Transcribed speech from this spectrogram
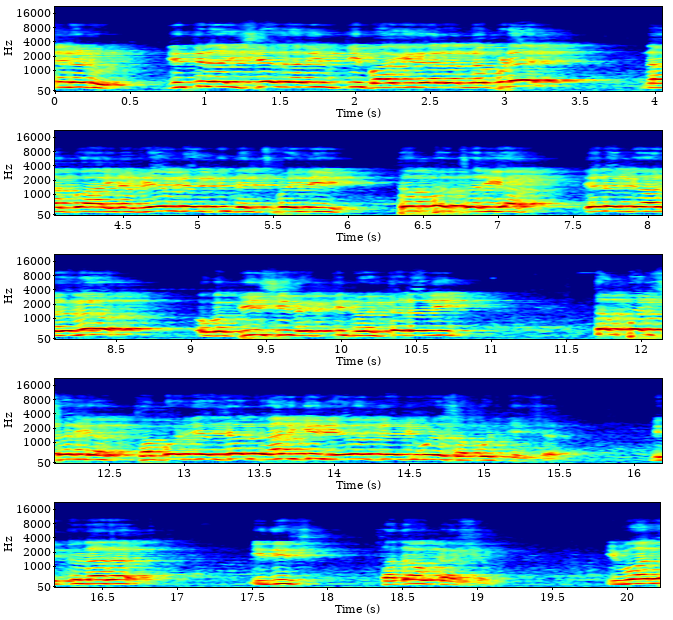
అన్నాడు. ఇతర ఇచ్చేదానికి భాగీదారు అన్నప్పుడే నాకు ఆయన వేవ్ లెంత్ తెలిసిపోయింది. తప్పనిసరిగా తెలంగాణలో ఒక బీసీ వ్యక్తిని పెడతాడని తప్పనిసరిగా సపోర్ట్ చేశారు. దానికి రేవంత్ రెడ్డి కూడా సపోర్ట్ చేశారు. మిత్రులారా ఇది సదవకాశం. ఇవాళ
